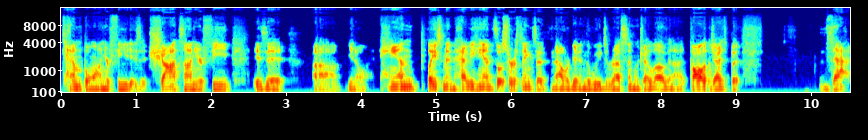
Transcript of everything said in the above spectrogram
tempo on your feet? Is it shots on your feet? Is it uh, you know, hand placement and heavy hands, those sort of things that now we're getting the weeds of wrestling, which I love and I apologize, but that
